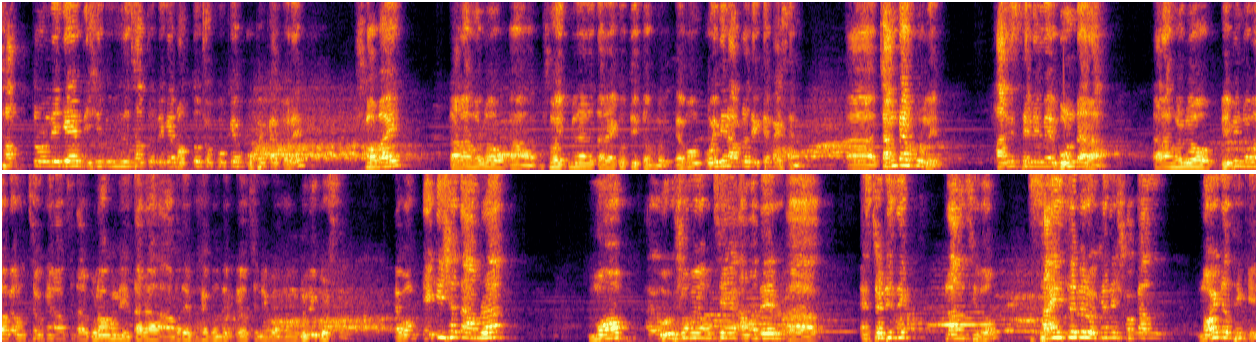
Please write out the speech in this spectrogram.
ছাত্রলীগের নিষিদ্ধ ছাত্রলীগের রক্তচক্ষুকে উপেক্ষা করে সবাই তারা হলো শহীদ মিনারে তারা একত্রিত হয়। এবং ওই দিন আপনারা দেখতে পাইছেন আহ, চাঙ্কারপুলে হাজি সেলিমের গুন্ডারা তারা হলো বিভিন্ন ভাবে হচ্ছে ওখানে হচ্ছে তারা গোলাগুলি তারা আমাদের ভাই বোনদেরকে হচ্ছে নির্মম গুলি করছে। এবং একই সাথে আমরা মব, ওই সময় হচ্ছে আমাদের স্ট্র্যাটেজিক প্ল্যান ছিল। সায়েন্স ল্যাবের ওখানে সকাল নয়টা থেকে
